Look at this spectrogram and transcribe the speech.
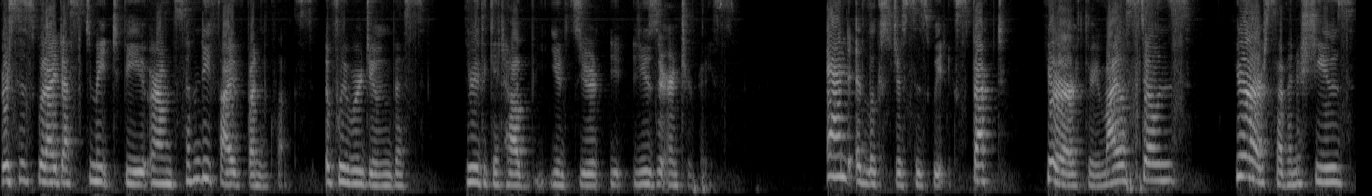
versus what I'd estimate to be around 75 button clicks if we were doing this through the GitHub user, user interface. And it looks just as we'd expect. Here are three milestones, here are seven issues,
